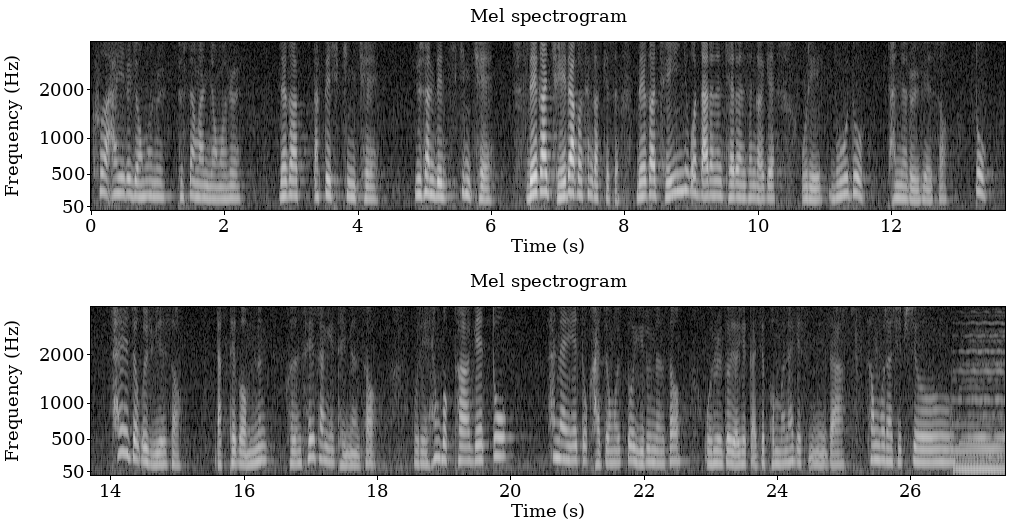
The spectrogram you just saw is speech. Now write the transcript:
그 아이를 영혼을 불쌍한 영혼을 내가 낙태시킨 죄, 유산된 시킨 죄, 내가 죄라고 생각했어요. 내가 죄인이고 나라는 죄라는 생각에 우리 모두 자녀를 위해서 또 사회적을 위해서 낙태가 없는 그런 세상이 되면서 우리 행복하게 또 하나의 또 가정을 또 이루면서 오늘도 여기까지 법문하겠습니다. 성불하십시오.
